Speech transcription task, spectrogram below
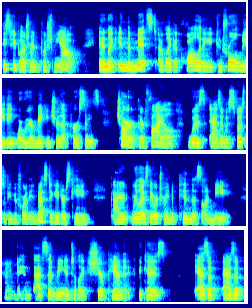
these people are trying to push me out. And like in the midst of like a quality control meeting where we were making sure that person's chart, their file was as it was supposed to be before the investigators came, I realized they were trying to pin this on me. Mm-hmm. And that sent me into like sheer panic because as a as a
